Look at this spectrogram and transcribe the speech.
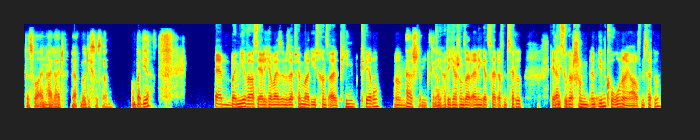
das war ein Highlight, ja, würde ich so sagen. Und bei dir? Äh, bei mir war es ehrlicherweise im September die Transalpin-Querung. Ähm, ah, stimmt, die, genau. die hatte ich ja schon seit einiger Zeit auf dem Zettel. Die ja. hatte ich sogar schon im, im Corona-Jahr auf dem Zettel.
